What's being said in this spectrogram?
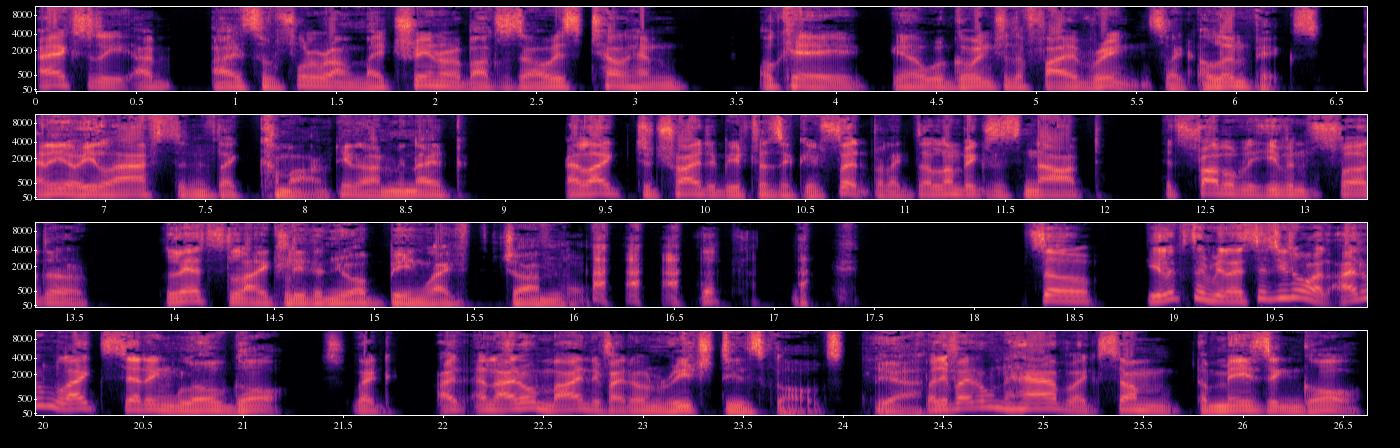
I actually, I, I sort of fool around with my trainer about this. I always tell him, okay, you know, we're going to the five rings, like Olympics. And, you know, he laughs and he's like, come on, you know, I mean, I, I like to try to be physically fit, but like the Olympics is not, it's probably even further less likely than you're being like John. So he looks at me and I says, you know what? I don't like setting low goals. Like, I, and I don't mind if I don't reach these goals. Yeah. But if I don't have like some amazing goal,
